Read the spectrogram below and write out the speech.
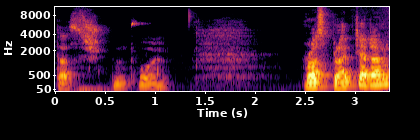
das stimmt wohl. Ross bleibt ja dann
